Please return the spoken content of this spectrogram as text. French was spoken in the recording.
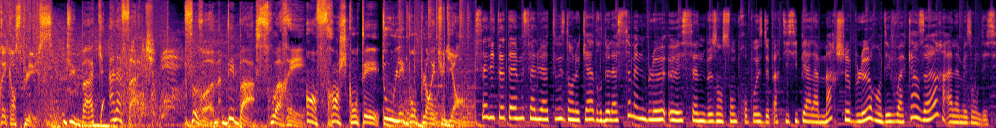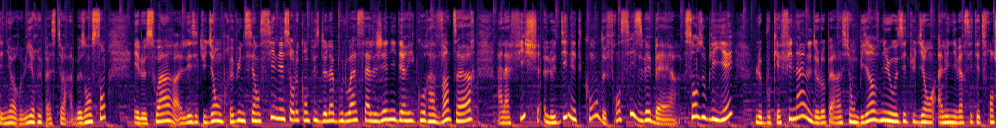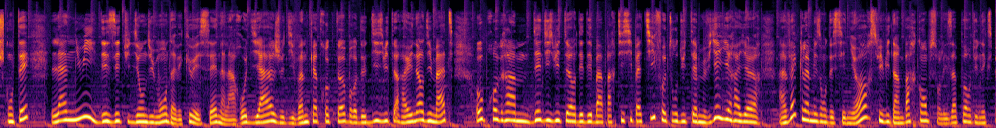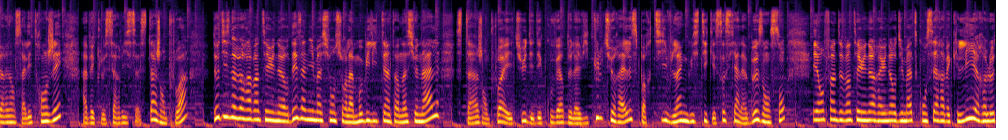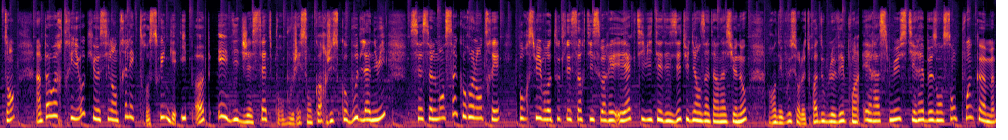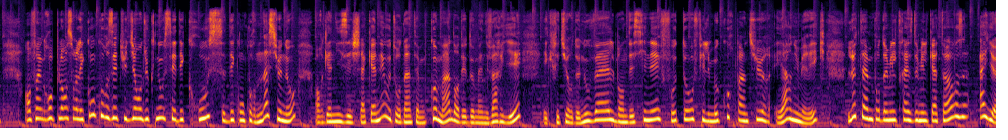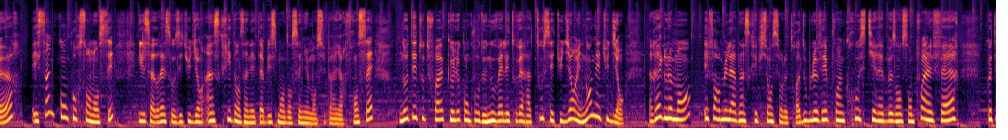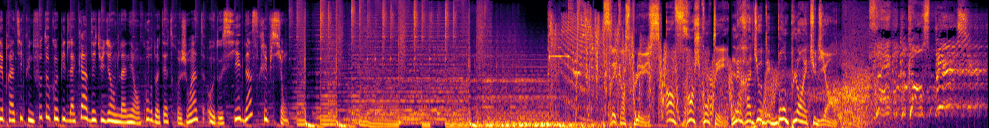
Fréquence Plus, du bac à la fac. Forum, débat, soirée, en Franche-Comté, tous les bons plans étudiants. Salut Totem, salut à tous. Dans le cadre de la Semaine Bleue, ESN Besançon propose de participer à la Marche Bleue. Rendez-vous à 15h à la Maison des Seniors 8 rue Pasteur à Besançon. Et le soir, les étudiants ont prévu une séance ciné sur le campus de la Boulois, salle Génie d'Héricourt à 20h. À l'affiche, le dîner de con de Francis Weber. Sans oublier le bouquet final de l'opération Bienvenue aux étudiants à l'Université de Franche-Comté, la nuit des étudiants du monde avec ESN à la Rodia, jeudi 24 octobre de 18h à 1h du mat. Au programme dès 18h des débats participatifs autour du thème Vieillir ailleurs avec la Maison des Seniors, suivi d'un barcamp sur les apports d'une expérience à l'étranger avec le service Stage Emploi. De 19h à 21h, des animations sur la mobilité internationale, stage, emploi, études et découvertes de la vie culturelle, sportive, linguistique et sociale à Besançon. Et enfin, de 21h à 1h du mat, concert avec Lire le Un power trio qui oscille entre électro, swing et hip-hop et DJ set pour bouger son corps jusqu'au bout de la nuit. C'est seulement 5 euros l'entrée. Pour suivre toutes les sorties, soirées et activités des étudiants internationaux, rendez-vous sur le www.erasmus-besançon.com. Enfin, gros plan sur les concours étudiants du CNUS et des CRUS des concours nationaux organisés chaque année autour d'un thème commun dans des domaines variés écriture de nouvelles, bande dessinée, photos, films courts, peinture et art numérique. Le thème pour 2013-2014 ailleurs et cinq concours sont lancés. Ils s'adressent aux étudiants inscrits dans un établissement d'enseignement supérieur français. Notez toutefois que le concours de nouvelles est ouvert à tous étudiants et non étudiants. Règlement et formulaire d'inscription sur le www.crous-besançon.fr. Côté pratique, une photocopie de la carte d'étudiant de l'année en cours doit être jointe au dossier d'inscription. Fréquence Plus, en Franche-Comté, la radio des bons plans étudiants.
